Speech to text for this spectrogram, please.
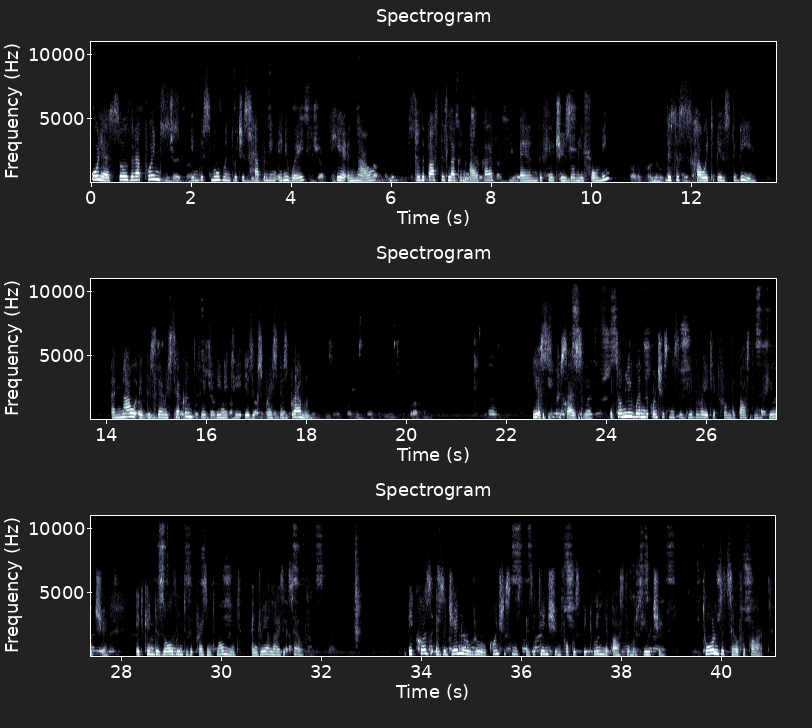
Ola, so there are points in this movement which is happening anyway, here and now. So the past is like an archive, and the future is only forming. This is how it appears to be. And now, at this very second, the divinity is expressed as Brahman. Yes, precisely. It's only when the consciousness is liberated from the past and the future, it can dissolve into the present moment and realize itself. Because, as a general rule, consciousness as attention focused between the past and the future torns itself apart.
